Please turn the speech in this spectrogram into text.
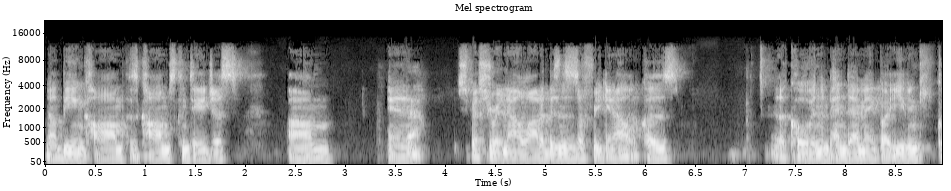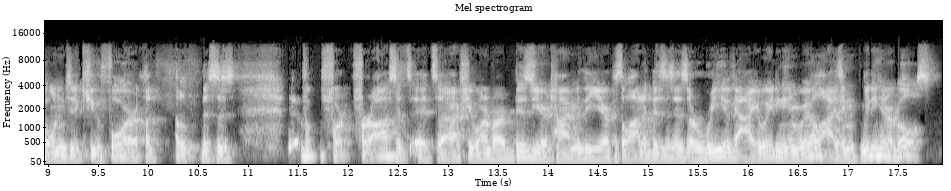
you know, being calm because calm's contagious. Um, and yeah. especially right now, a lot of businesses are freaking out because of COVID and the pandemic. But even going into Q4, uh, uh, this is for for us. It's it's uh, actually one of our busier time of the year because a lot of businesses are reevaluating and realizing we didn't hit our goals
